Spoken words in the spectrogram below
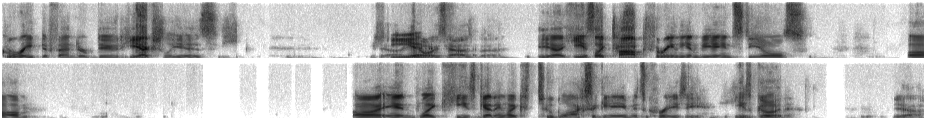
great defender, dude. He actually is. He- Yeah, he- he always has been. Yeah, he's like top three in the NBA in steals. Um uh and like he's getting like two blocks a game. It's crazy. He's good. Yeah.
